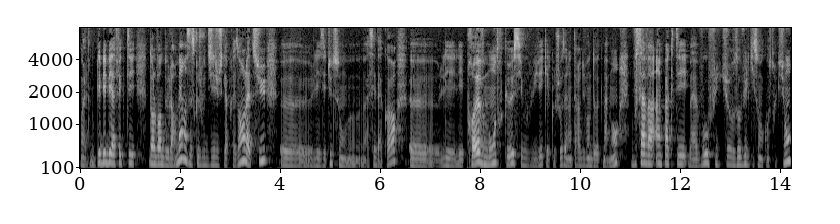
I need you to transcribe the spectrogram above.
Voilà, donc les bébés affectés dans le ventre de leur mère, hein, c'est ce que je vous disais jusqu'à présent, là-dessus, euh, les études sont assez d'accord. Euh, les, preuves montrent que si vous vivez quelque chose à l'intérieur du ventre de votre maman, ça va impacter bah, vos futurs ovules qui sont en construction,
